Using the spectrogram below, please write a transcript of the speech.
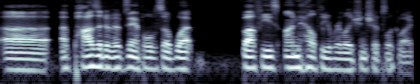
uh a positive examples of what buffy's unhealthy relationships look like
